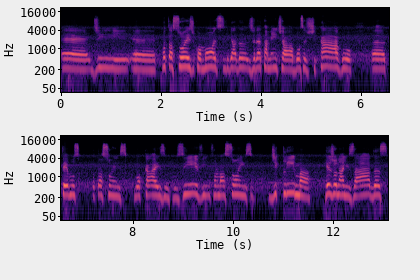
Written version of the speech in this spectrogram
é, de é, cotações de commodities ligadas diretamente à Bolsa de Chicago, é, temos cotações locais, inclusive, informações de clima regionalizadas,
